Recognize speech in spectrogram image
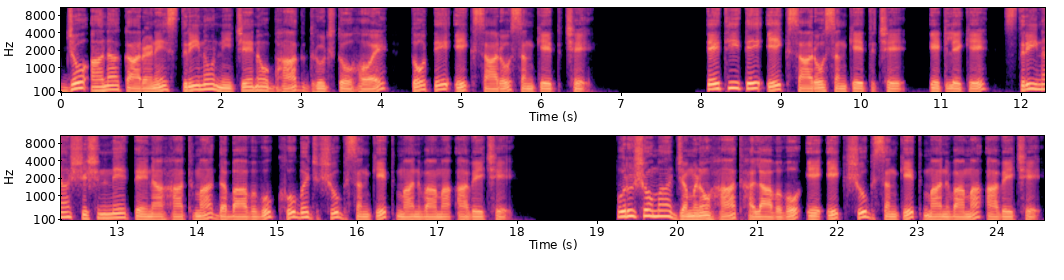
જો આના કારણે સ્ત્રીનો નીચેનો ભાગ ધ્રુજતો હોય, તો તે એક સારો સંકેત છે. તેથી તે એક સારો સંકેત છે, એટલે કે સ્ત્રીના શિશ્નને તેના હાથમાં દબાવવું ખૂબ જ શુભ સંકેત માનવામાં આવે છે. પુરુષોમાં જમણો હાથ હલાવવો એ એક શુભ સંકેત માનવામાં આવે છે.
